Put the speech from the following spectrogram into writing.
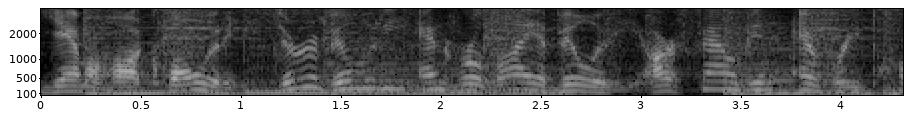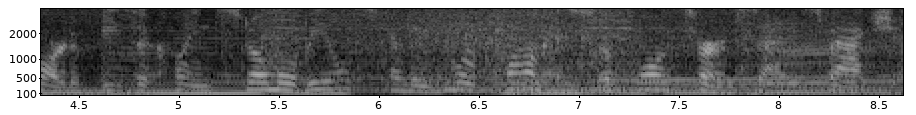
Yamaha quality, durability, and reliability are found in every part of these acclaimed snowmobiles and they're your promise of long-term satisfaction.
